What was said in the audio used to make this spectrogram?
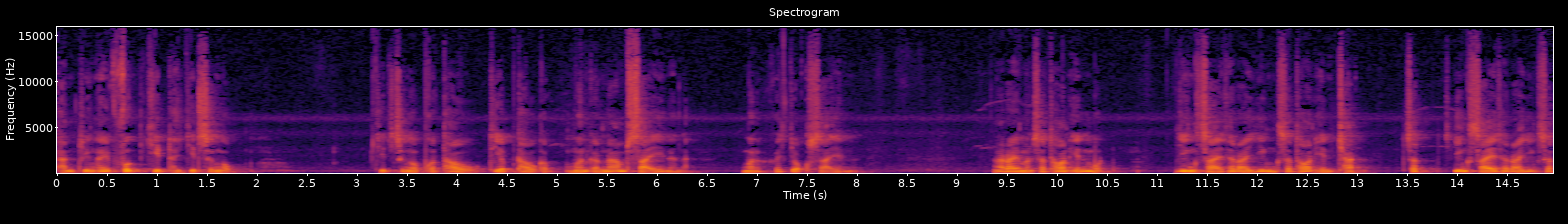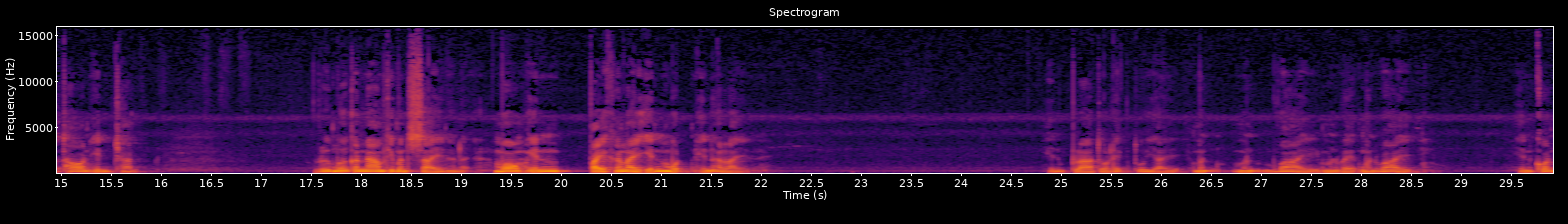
ท่านจึงให้ฝึกจิตให้จิตสงบ จิตสงบก็เท่า เทียบเท่ากับเหมือนกับน้ำใสนั่นแหละเหมือนกระจกใส อะไรมันสะท้อนเห็นหมด ยิ่งใสเท่าไรยิ่งสะท้อนเห็นชัด ยิ่งใสเท่าไรยิ่งสะท้อนเห็นชัด หรือเหมือนกับน้ำที่มันใสนั่นแหละ มองเห็นไปข้างในเห็นหมดเห็นอะไร เห็นปลาตัวเล็กตัวใหญ่ มันมันว่ายมันแหวกมันว่าย เห็นก้อน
